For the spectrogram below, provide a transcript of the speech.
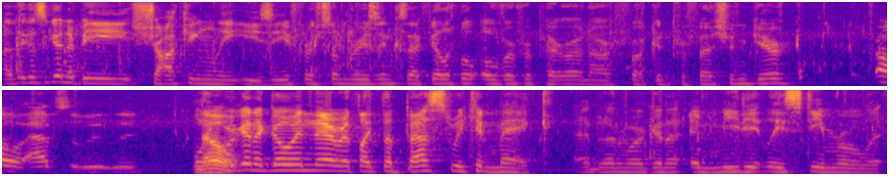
I think it's gonna be shockingly easy for some reason because I feel like we'll over prepare on our fucking profession gear. Oh, absolutely. Like, No. We're gonna go in there with like the best we can make, and then we're gonna immediately steamroll it.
